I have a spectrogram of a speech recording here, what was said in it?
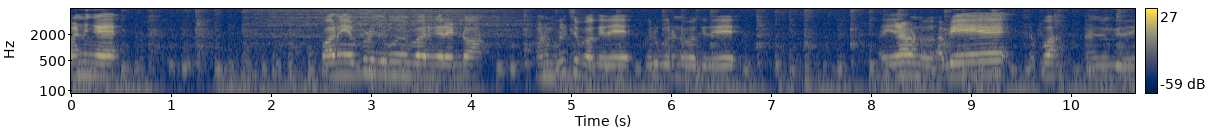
பண்ணுங்கள் பாருங்கள் எப்படி தூங்குது பாருங்கள் ரெண்டும். ஒன்று பிடிச்சி பார்க்குது குரு குருன்னு பார்க்குது. அது ஏதாவது ஒன்று அப்படியே எப்பா இருக்குது. தூங்குது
